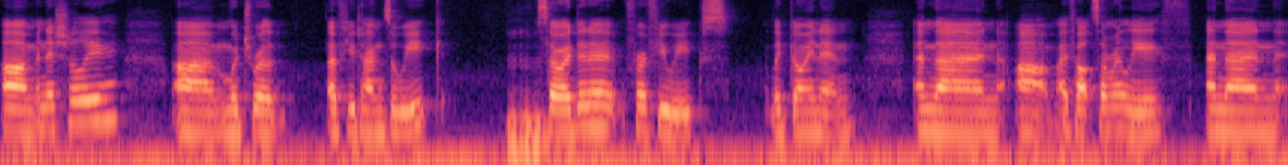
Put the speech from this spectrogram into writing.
um, initially, um, which were a few times a week. So I did it for a few weeks, like going in, and then um, I felt some relief, and then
